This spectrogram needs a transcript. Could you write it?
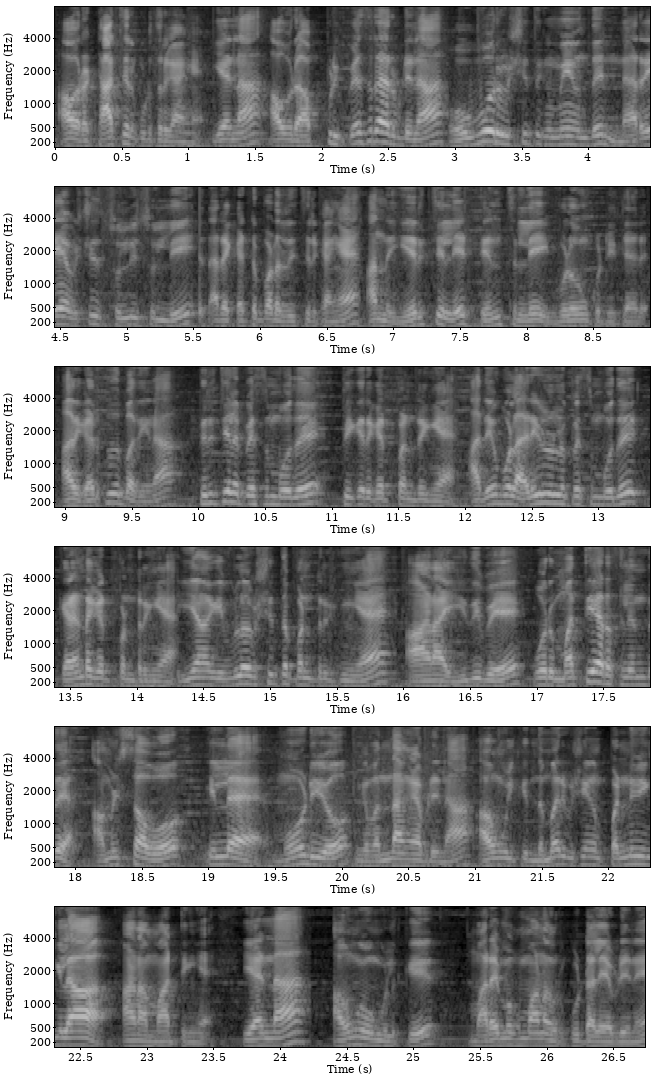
அவரை டார்ச்சர் கொடுத்துருக்காங்க. ஏன்னா அவர் அப்படி பேசுறாரு அப்படின்னா ஒவ்வொரு விஷயத்துக்குமே வந்து நிறைய விஷயம் சொல்லி சொல்லி நிறைய கட்டுப்பாடு விதிச்சிருக்காங்க. அந்த எரிச்சலே டென்ஷன்லே இவ்வளவும் கொட்டிட்டாரு. அதுக்கு அடுத்தது பாத்தீங்கன்னா திருச்சியில பேசும்போது ஸ்பீக்கர் கட் பண்றீங்க. அதே போல அரியலூர்ல பேசும்போது கரண்டை கட் பண்றீங்க. எனக்கு இவ்வளவு விஷயத்த பண்றீங்க? ஆனா இதுவே ஒரு மத்திய அரசுல இருந்து அமித்ஷாவோ இல்ல மோடியோ இங்க வந்தாங்க அப்படின்னா அவங்களுக்கு இந்த மாதிரி விஷயங்கள் பண்ணுவீங்களா? ஆனா மாட்டீங்க. ஏன்னா அவங்க உங்களுக்கு மறைமுகமான ஒரு கூட்டாளி அப்படின்னு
